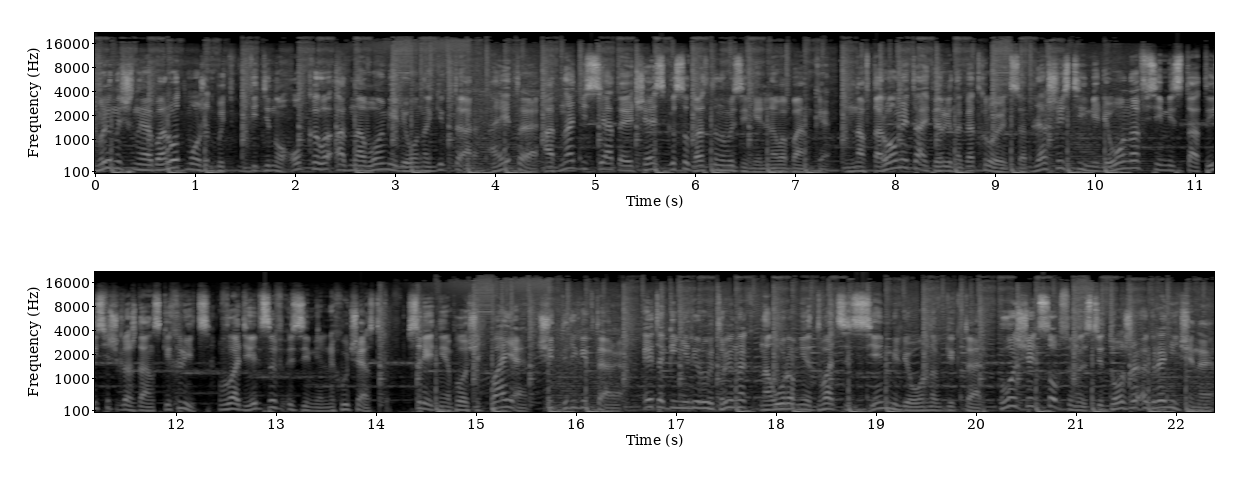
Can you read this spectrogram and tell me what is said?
В рыночный оборот может быть введено около 1 миллиона гектар, а это одна десятая часть Государственного земельного банка. На втором этапе рынок откроется для 6 миллионов 700 тысяч гражданских лиц, владельцев земельных участков. Средняя площадь пая 4 гектара. Это генерирует рынок на уровне 27 миллионов гектар. Площадь собственности тоже ограничена,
